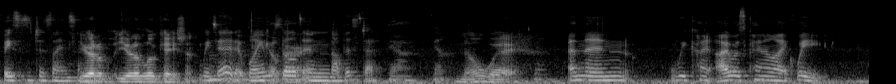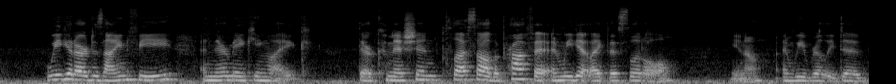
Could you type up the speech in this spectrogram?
Spaces Design Center. You had a you had a location. We did at Williams Field and Val Vista. Yeah. Yeah. No way. Yeah. And then we kind I was kind of like, wait, we get our design fee and they're making like their commission plus all the profit and we get like this little you know and we really did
